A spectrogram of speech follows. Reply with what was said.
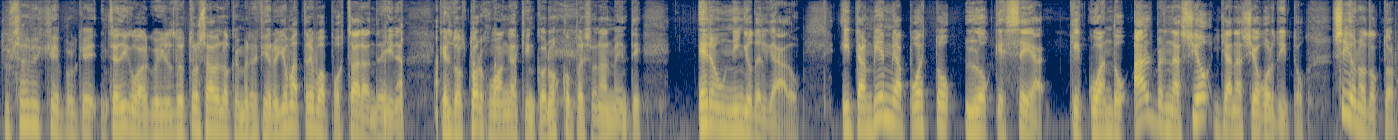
¿Tú sabes qué? Porque te digo algo y el doctor sabe a lo que me refiero. Yo me atrevo a apostar, Andreina, que el doctor Juan, a quien conozco personalmente, era un niño delgado. Y también me apuesto lo que sea, que cuando Albert nació, ya nació gordito. ¿Sí o no, doctor?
